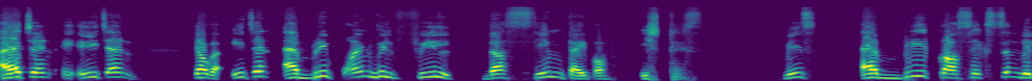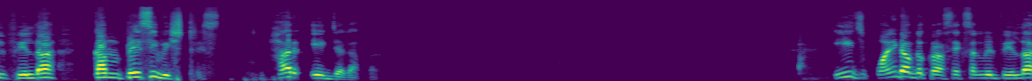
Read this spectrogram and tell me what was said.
each and each and क्या होगा? Each and every point will feel the same type of stress means every cross section will feel the compressive stress हर एक जगह पर। Each point of the cross section will feel the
